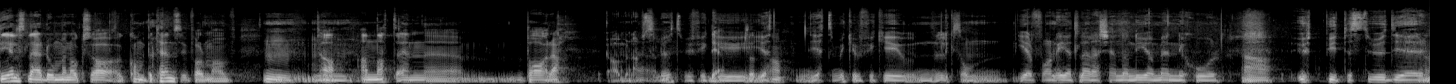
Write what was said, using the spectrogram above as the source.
dels lärdom men också kompetens i form av Mm, ja, annat än eh, bara. Ja men absolut, vi fick det. ju Så, jät- ja. jättemycket. Vi fick ju liksom erfarenhet, lära känna nya människor, Ja. utbytesstudier.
